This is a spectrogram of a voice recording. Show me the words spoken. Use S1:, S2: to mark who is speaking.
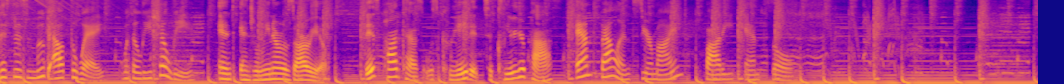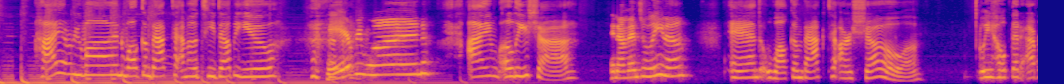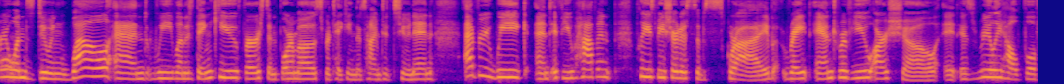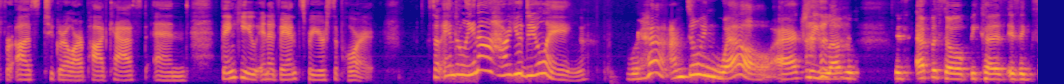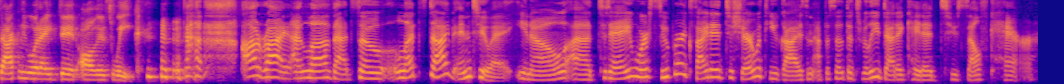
S1: This is Move Out the Way with Alicia Lee
S2: and Angelina Rosario. This podcast was created to clear your path
S1: and balance your mind, body, and soul. Hi, everyone. Welcome back to MOTW.
S3: Hey, everyone.
S1: I'm Alicia.
S3: And I'm Angelina.
S1: And welcome back to our show. We hope that everyone's doing well, and we want to thank you first and foremost for taking the time to tune in every week. And if you haven't, please be sure to subscribe, rate, and review our show. It is really helpful for us to grow our podcast, and thank you in advance for your support. So, Angelina, how are you doing?
S3: Yeah, I'm doing well. I actually love this episode because it's exactly what I did all this week.
S1: all right. I love that. So let's dive into it. You know, uh, today we're super excited to share with you guys an episode that's really dedicated to self care.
